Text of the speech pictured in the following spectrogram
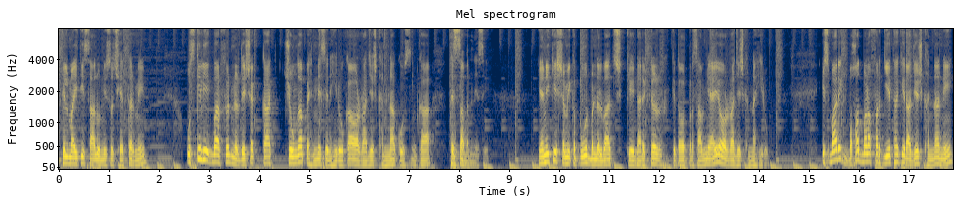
फ़िल्म आई थी साल उन्नीस सौ छिहत्तर में उसके लिए एक बार फिर निर्देशक का चोंगा पहनने से नहीं रोका और राजेश खन्ना को उनका हिस्सा बनने से। यानी कि शमी कपूर, बंडलबाज के डायरेक्टर के तौर पर सामने आए और राजेश खन्ना हीरो। इस बार एक बहुत बड़ा फ़र्क यह था कि राजेश खन्ना ने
